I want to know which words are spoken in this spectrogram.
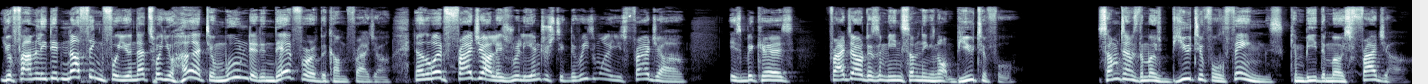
your family did nothing for you, and that's why you're hurt and wounded and therefore have become fragile. Now, the word fragile is really interesting. The reason why I use fragile is because fragile doesn't mean something's not beautiful. Sometimes the most beautiful things can be the most fragile.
